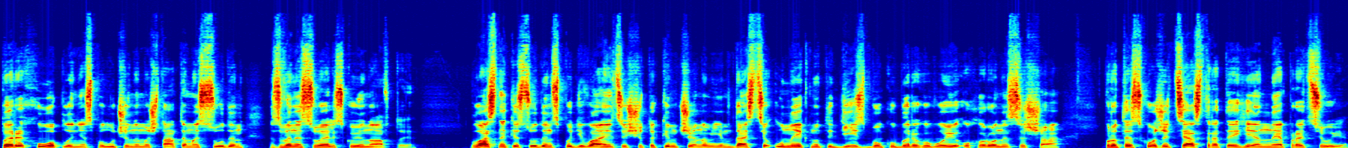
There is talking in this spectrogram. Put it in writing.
перехоплення Сполученими Штатами суден з венесуельською нафтою. Власники суден сподіваються, що таким чином їм вдасться уникнути дій з боку берегової охорони США. Проте, схоже, ця стратегія не працює.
